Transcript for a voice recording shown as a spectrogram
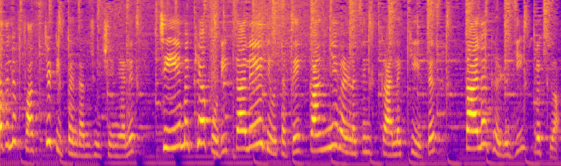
അതിൽ ഫസ്റ്റ് ടിപ്പ് എന്താണെന്ന് ചോദിച്ചു കഴിഞ്ഞാൽ ചീമയ്ക്ക പൊടി തലേ ദിവസത്തെ കഞ്ഞിവെള്ളത്തിൽ കലക്കിയിട്ട് തല കഴുകി വെക്കുക.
